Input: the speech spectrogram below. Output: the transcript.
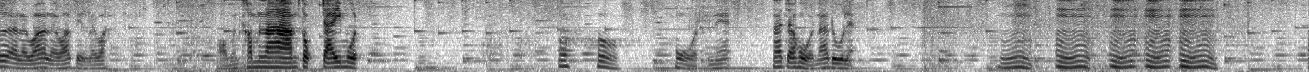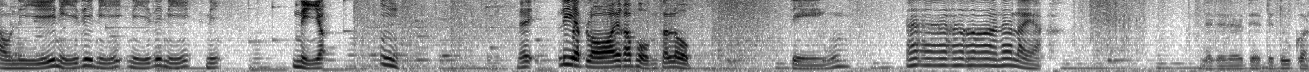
ออะไรวะอะไรวะเสียงอะไรวะอ๋อมันคำรามตกใจหมดโอ้โหโหดเนี่ยน่าจะโหดน่าดูแหละอืมอืมอืมอืม เอาหนีหนีที่หนีหนีที่หนีหนีหนีอะอืมเฮ้ยเรียบร้อยครับผมสลบเจ๋งอ่าอ่าอ่าอ่านั่นอะไรอะเดี๋ยวเดี๋ยวเดี๋ยวเดี๋ยวดูก่อน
